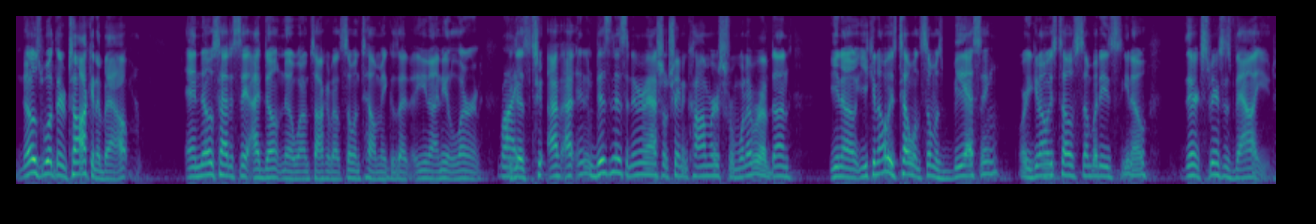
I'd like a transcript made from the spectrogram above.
knows what they're talking about, and knows how to say I don't know what I'm talking about. Someone tell me because I you know I need to learn. Right. Because to, I've, I, in business and international trade and commerce, from whatever I've done, you know, you can always tell when someone's BSing, or you can always tell if somebody's you know their experience is valued.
